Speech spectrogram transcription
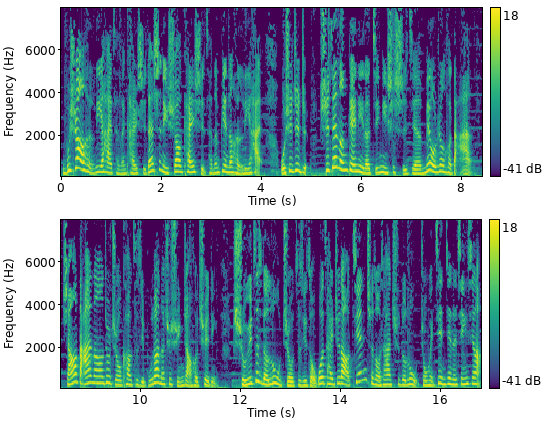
你不需要很厉害才能开始，但是你需要开始才能变得很厉害。我是智智，时间能给你的仅仅是时间，没有任何答案。想要答案呢，就只有靠自己不断的去寻找和确定。属于自己的路，只有自己走过才知道。坚持走下去的路，就会渐渐的清晰了。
